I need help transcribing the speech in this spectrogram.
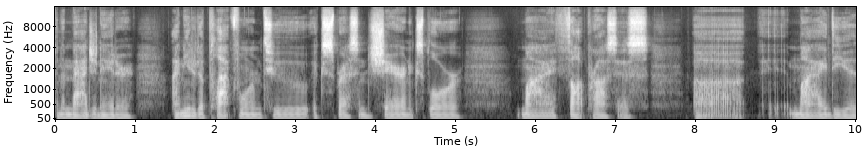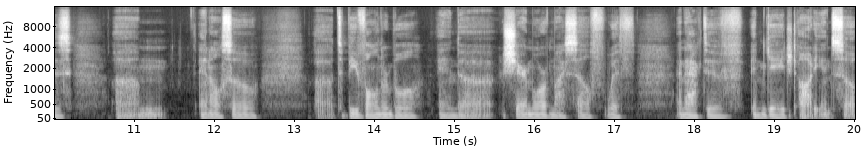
an imaginator. I needed a platform to express and share and explore my thought process, uh, my ideas, um, and also uh, to be vulnerable and uh, share more of myself with an active, engaged audience. So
